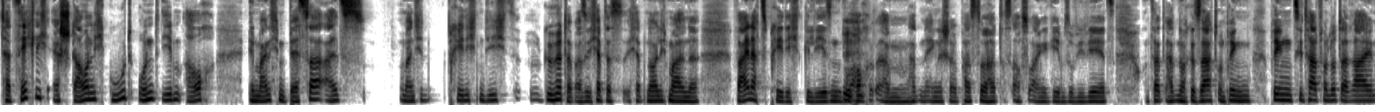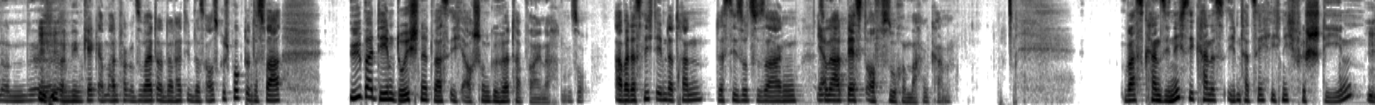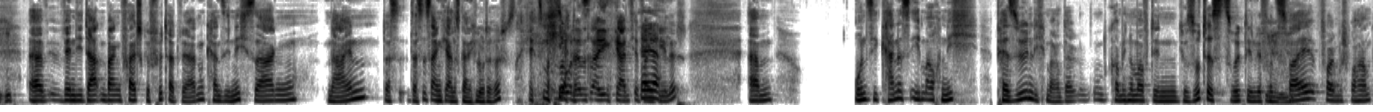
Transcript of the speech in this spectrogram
tatsächlich erstaunlich gut und eben auch in manchem besser als manche Predigten, die ich gehört habe. Also ich habe das, ich habe neulich mal eine Weihnachtspredigt gelesen, wo auch ähm, hat ein englischer Pastor hat das auch so eingegeben, so wie wir jetzt, und hat, hat noch gesagt und bringen bringen ein Zitat von Luther rein und äh, irgendwie ein Gag am Anfang und so weiter. Und dann hat ihm das ausgespuckt und das war über dem Durchschnitt, was ich auch schon gehört habe Weihnachten. So. Aber das liegt eben daran, dass die sozusagen Ja. so eine Art Best-of-Suche machen kann. Was kann sie nicht? Sie kann es eben tatsächlich nicht verstehen. Äh, wenn die Datenbanken falsch gefüttert werden, kann sie nicht sagen, nein, das, das ist eigentlich alles gar nicht lutherisch, sag ich jetzt mal so, Ja. das ist eigentlich gar nicht ja. evangelisch. Ähm, und sie kann es eben auch nicht persönlich machen. Da komme ich nochmal auf den Josutis zurück, den wir vor zwei Folgen besprochen haben.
